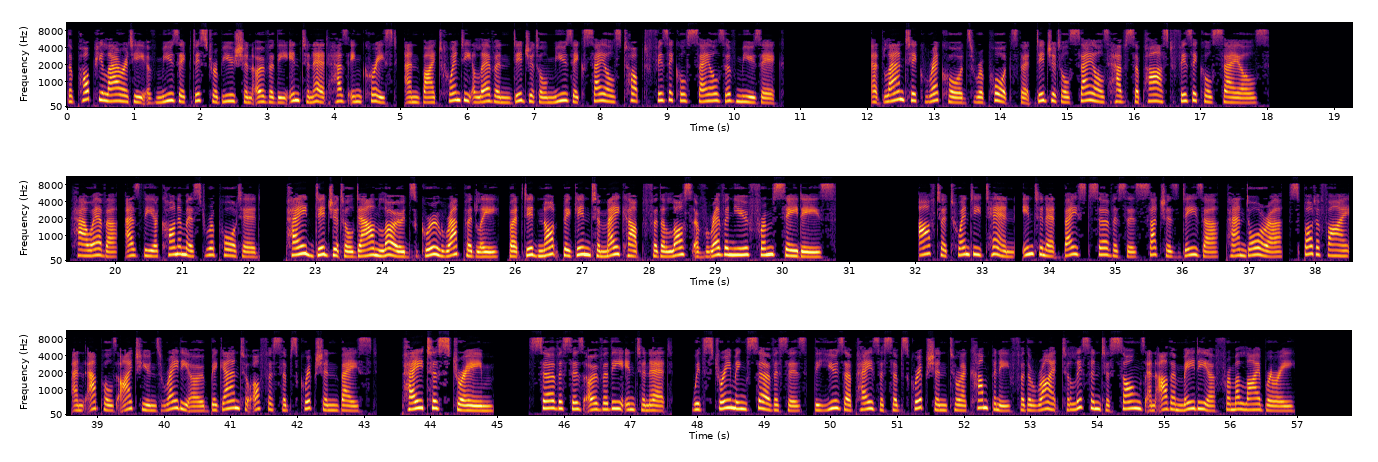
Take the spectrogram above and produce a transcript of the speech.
The popularity of music distribution over the Internet has increased, and by 2011 digital music sales topped physical sales of music. Atlantic Records reports that digital sales have surpassed physical sales. However, as The Economist reported, Paid digital downloads grew rapidly, but did not begin to make up for the loss of revenue from CDs. After 2010, Internet-based services such as Deezer, Pandora, Spotify, and Apple's iTunes Radio began to offer subscription-based pay-to-stream services over the Internet. With streaming services, the user pays a subscription to a company for the right to listen to songs and other media from a library.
